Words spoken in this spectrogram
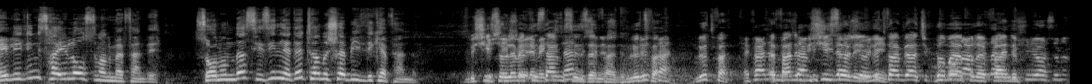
Evliliğiniz hayırlı olsun hanımefendi. Sonunda sizinle de tanışabildik efendim. Bir şey, Bir şey söylemek söylemek ister ister misiniz, misiniz? efendim? Lütfen. Lütfen. Efendim, Efendim, bir şey şeyler söyleyin. Lütfen bir açıklama Bu konu yapın hakkında Ne efendim. düşünüyorsunuz?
